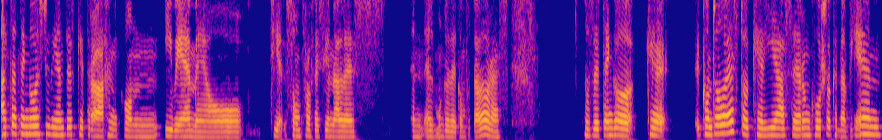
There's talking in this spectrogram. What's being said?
Hasta tengo estudiantes que trabajan con IBM o son profesionales en el mundo de computadoras. Entonces tengo que, con todo esto quería hacer un curso que también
